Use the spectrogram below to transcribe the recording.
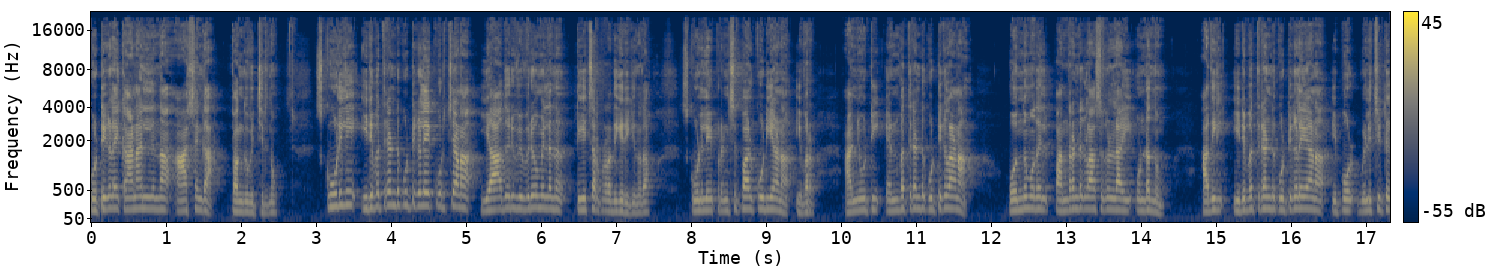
കുട്ടികളെ കാണാനില്ലെന്ന ആശങ്ക പങ്കുവച്ചിരുന്നു. സ്കൂളിലെ ഇരുപത്തിരണ്ട് കുട്ടികളെക്കുറിച്ചാണ് യാതൊരു വിവരവുമില്ലെന്ന് ടീച്ചർ പ്രതികരിക്കുന്നത്. സ്കൂളിലെ പ്രിൻസിപ്പാൾ കൂടിയാണ് ഇവർ. അഞ്ഞൂറ്റി എൺപത്തിരണ്ട് കുട്ടികളാണ് ഒന്ന് മുതൽ പന്ത്രണ്ട് ക്ലാസ്സുകളിലായി ഉണ്ടെന്നും അതിൽ ഇരുപത്തിരണ്ട് കുട്ടികളെയാണ് ഇപ്പോൾ വിളിച്ചിട്ട്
